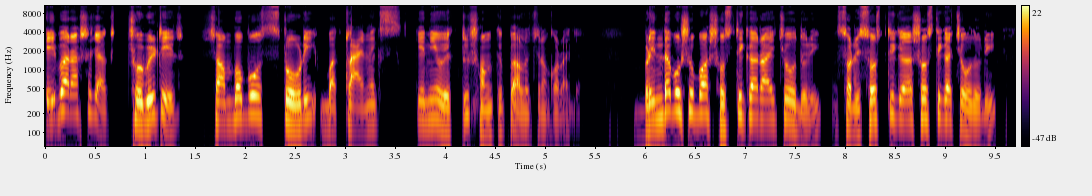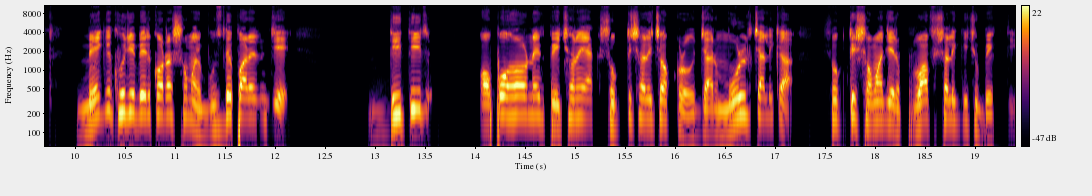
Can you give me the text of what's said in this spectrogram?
এইবার আসা যাক ছবিটির সম্ভাব্য স্টোরি বা ক্লাইম্যাক্সকে নিয়েও একটু সংক্ষেপে আলোচনা করা যাক। বৃন্দা বসু বা স্বস্তিকা রায় চৌধুরী সরি স্বস্তিকা স্বস্তিকা চৌধুরী মেয়েকে খুঁজে বের করার সময় বুঝতে পারেন যে দিতির অপহরণের পেছনে এক শক্তিশালী চক্র যার মূল চালিকা শক্তি সমাজের প্রভাবশালী কিছু ব্যক্তি।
